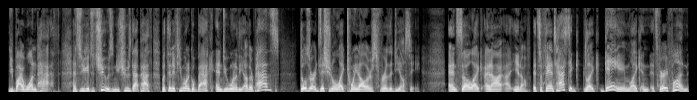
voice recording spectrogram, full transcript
you buy one path. And so you get to choose and you choose that path. But then if you want to go back and do one of the other paths, those are additional like $20 for the DLC. And so like and I, I you know, it's a fantastic like game like and it's very fun,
